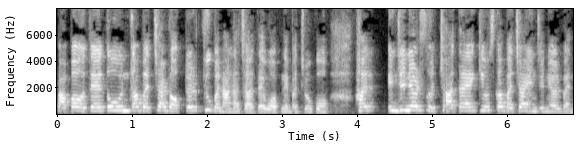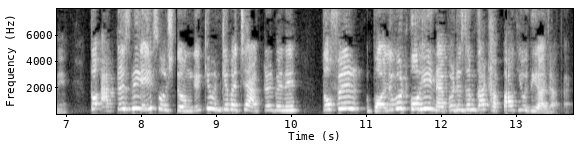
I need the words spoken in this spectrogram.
पापा होते हैं तो उनका बच्चा डॉक्टर क्यों बनाना चाहता है वो अपने बच्चों को? हर इंजीनियर चाहता है कि उसका बच्चा इंजीनियर बने। तो एक्टर्स भी यही सोचते होंगे कि उनके बच्चे एक्टर बने। तो फिर बॉलीवुड को ही नेपोटिज्म का ठप्पा क्यों दिया जाता है?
